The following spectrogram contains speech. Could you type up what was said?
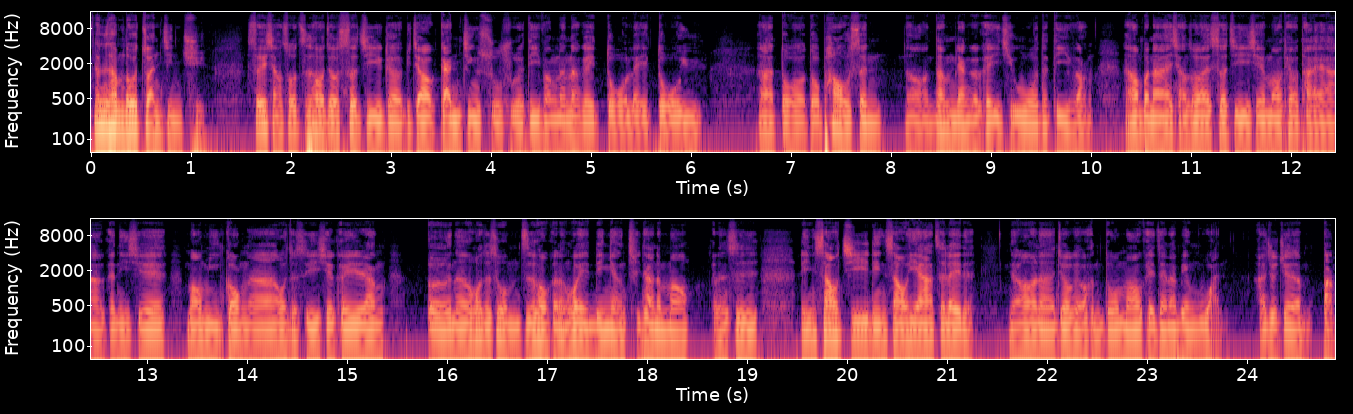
但是他们都会钻进去，所以想说之后就设计一个比较干净舒服的地方，让他可以躲雷躲雨啊，躲躲炮声。哦，他们两个可以一起窝的地方，然后本来还想说要设计一些猫跳台啊，跟一些猫迷宫啊，或者是一些可以让鹅呢，或者是我们之后可能会领养其他的猫，可能是林烧鸡、林烧鸭之类的，然后呢就有很多猫可以在那边玩，他就觉得很棒。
